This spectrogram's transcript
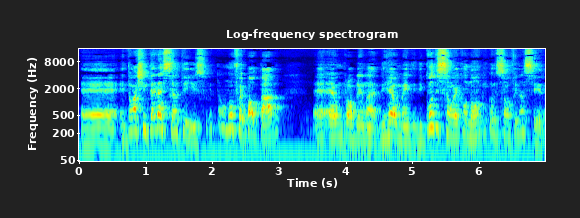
É, então, acho interessante isso. Então, não foi pautado, é, é um problema de realmente de condição econômica e condição financeira.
